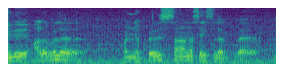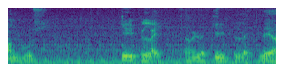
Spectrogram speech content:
இது அளவில் கொஞ்சம் பெருசான சைஸில் இருக்கிற மங்கூஸ். கீரிப்பிள்ளை. தமிழில் கீரிப்பிள்ளை இல்லையா?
